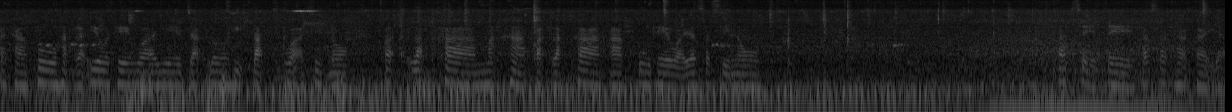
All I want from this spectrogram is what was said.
อาคาคูหะระโยเทวาเยจะโลหิตะวาสิโนปะละคามหาปะละคาอาคูเทวายสสสิโน ทัสเสเตทัสสทากายา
